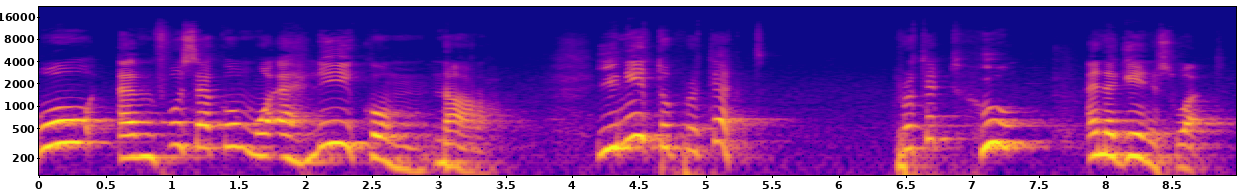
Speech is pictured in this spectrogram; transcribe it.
قوا أنفسكم وأهليكم نارا You need to protect Protect who and against what?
